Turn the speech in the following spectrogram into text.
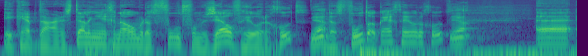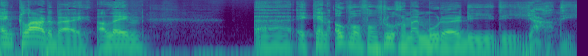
ik heb daar een stelling in genomen, dat voelt voor mezelf heel erg goed. Ja. En dat voelt ook echt heel erg goed. Ja, Eh, en klaar erbij. Alleen, eh, ik ken ook wel van vroeger mijn moeder, die, die, ja, die,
